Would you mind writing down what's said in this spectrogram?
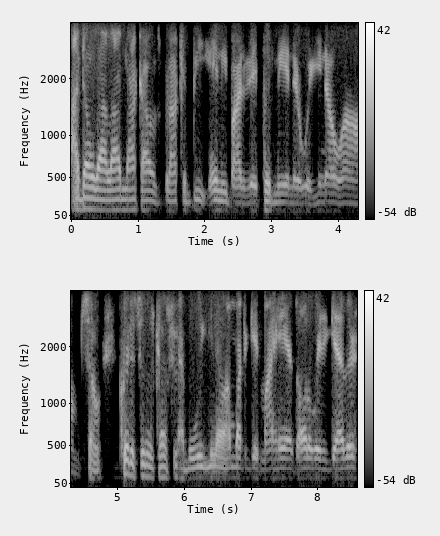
I don't got a lot of knockouts, but I could beat anybody they put me in there with, you know. Um, so criticism comes from that, but we, you know, I'm about to get my hands all the way together.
